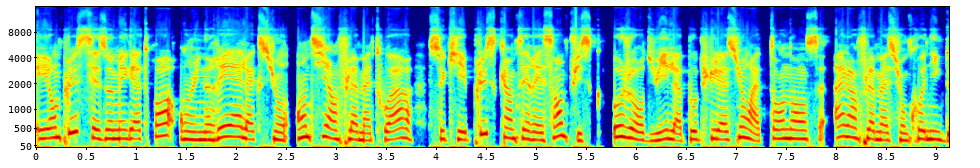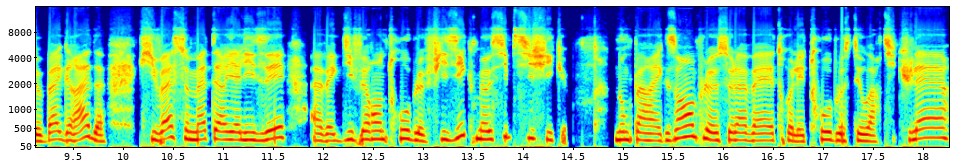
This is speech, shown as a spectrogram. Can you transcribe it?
Et en plus, ces oméga 3 ont une réelle action anti-inflammatoire, ce qui est plus qu'intéressant puisqu'aujourd'hui, la population a tendance à l'inflammation chronique de bas grade qui va se matérialiser avec différents troubles physiques mais aussi psychiques. Donc par exemple, cela va être les troubles ostéo-articulaires,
